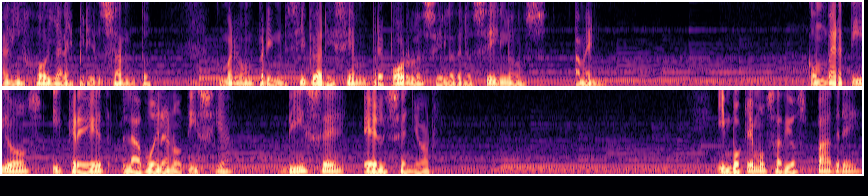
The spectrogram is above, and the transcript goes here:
al Hijo y al Espíritu Santo, como en un principio, ahora y siempre, por los siglos de los siglos. Amén. Convertíos y creed la buena noticia, dice el Señor. Invoquemos a Dios Padre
